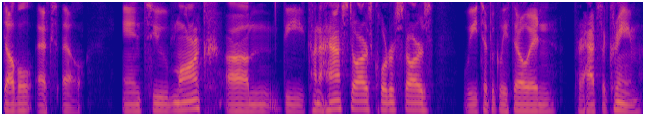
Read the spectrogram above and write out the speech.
double XL. And to mark um, the kind of half stars, quarter stars, we typically throw in perhaps a cream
